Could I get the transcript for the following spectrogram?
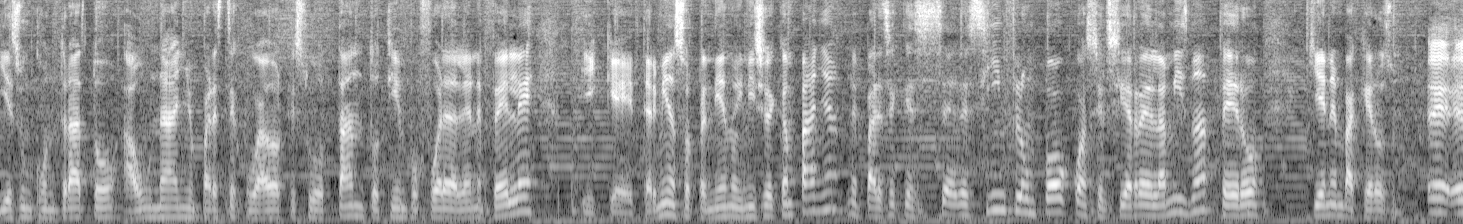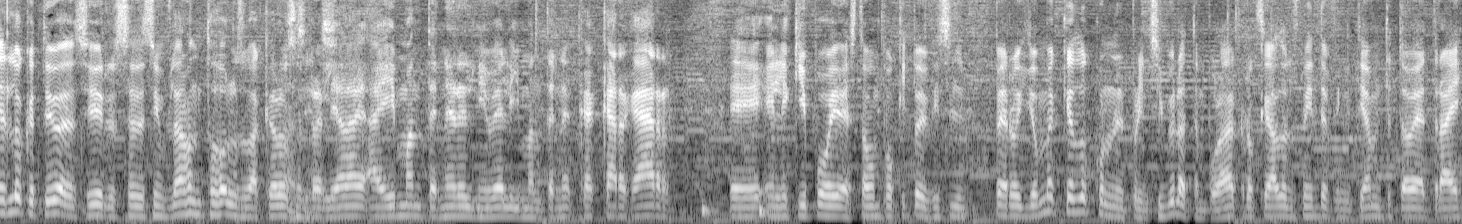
y es un contrato a un año para este jugador que estuvo tanto tiempo fuera de la NFL y que termina sorprendiendo inicio de campaña. Me parece que se desinfla un poco hacia el cierre de la misma, pero ¿quién en vaqueros eh, es lo que te iba a decir, se desinflaron todos los vaqueros. en realidad, ahí mantener el nivel y mantener cargar eh, el equipo estaba un poquito difícil, pero yo me quedo con el principio de la temporada. Creo que Adam Smith definitivamente todavía trae.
